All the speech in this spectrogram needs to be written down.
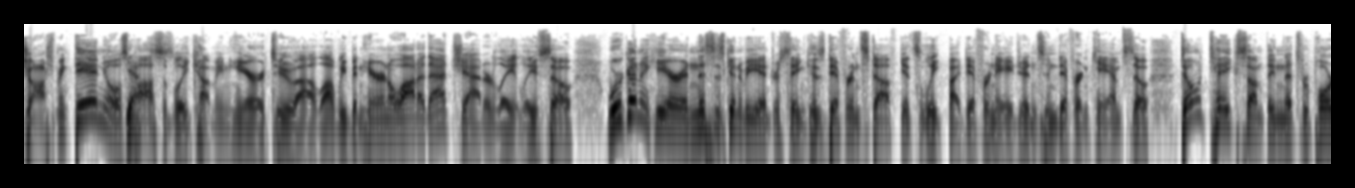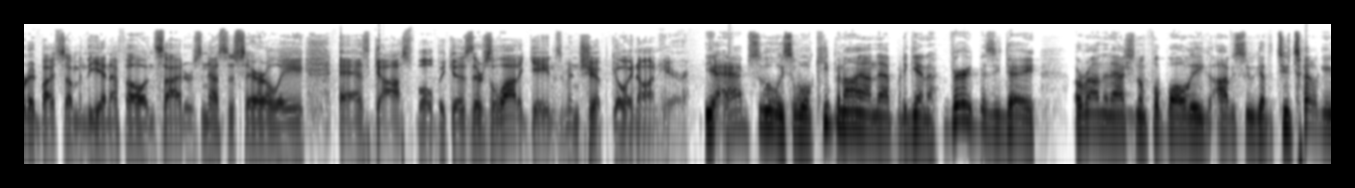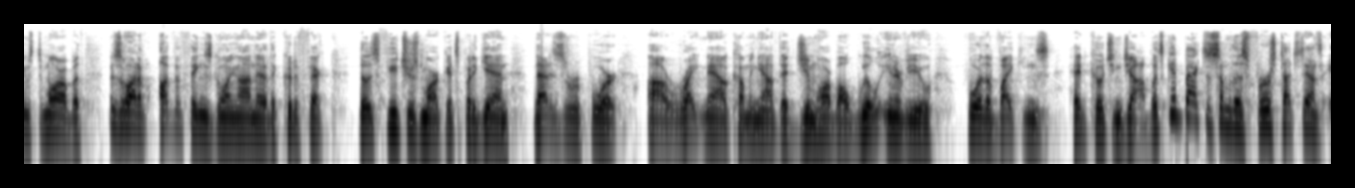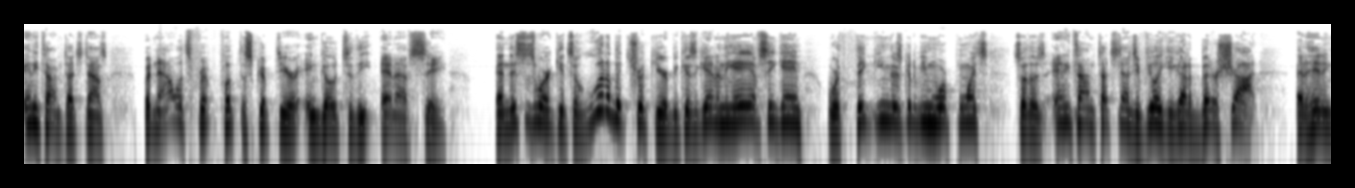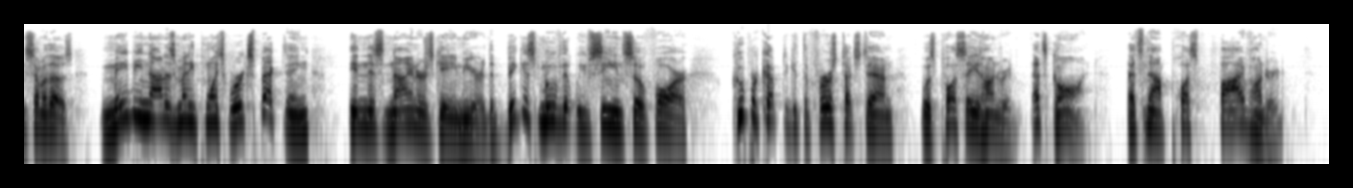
Josh McDaniels yes. possibly coming here to uh, lot. we've been hearing a lot of that chatter lately. So we're going to hear, and this is going to be interesting because different stuff gets leaked by different agents and different camps. So don't take something that's reported by some of the NFL insiders necessarily as gospel because there's a lot of gamesmanship going on here. Yeah, absolutely. So we'll keep an eye on that. But again, a very busy day around the National Football League. Obviously, we got the two title games tomorrow, but there's a lot of other things going on there that could affect those futures markets. But again, that is a report uh, right now coming out that Jim Harbaugh will interview for the Vikings head coaching job. Let's get back to some of those first touchdowns, anytime touchdowns. But now let's flip, flip the script here and go to the NFC. And this is where it gets a little bit trickier because, again, in the AFC game, we're thinking there's going to be more points. So those anytime touchdowns, you feel like you got a better shot at hitting some of those. Maybe not as many points we're expecting in this Niners game here. The biggest move that we've seen so far, Cooper Kupp to get the first touchdown was plus 800. That's gone. That's now plus 500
